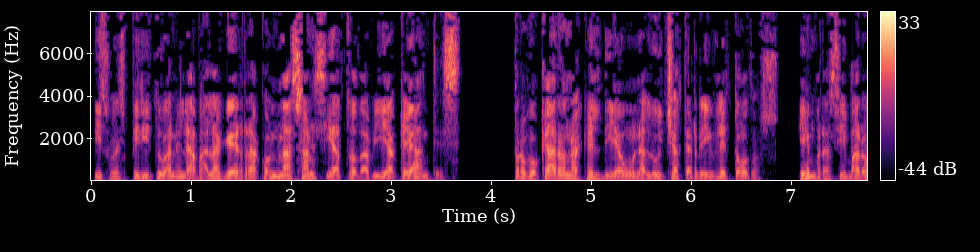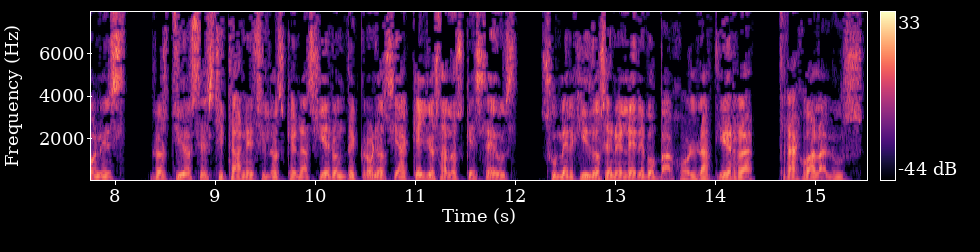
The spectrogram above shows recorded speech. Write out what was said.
y su espíritu anhelaba la guerra con más ansia todavía que antes. Provocaron aquel día una lucha terrible todos, hembras y varones, los dioses titanes y los que nacieron de Cronos y aquellos a los que Zeus, sumergidos en el Erebo bajo la tierra, trajo a la luz,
